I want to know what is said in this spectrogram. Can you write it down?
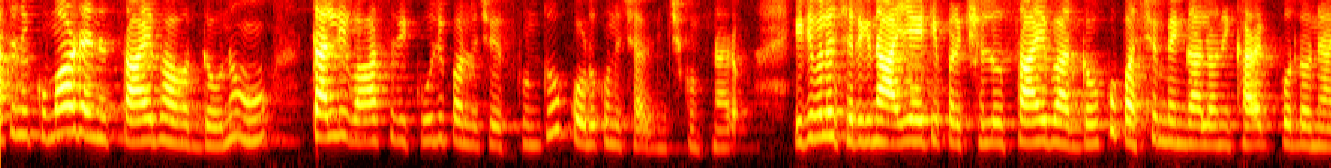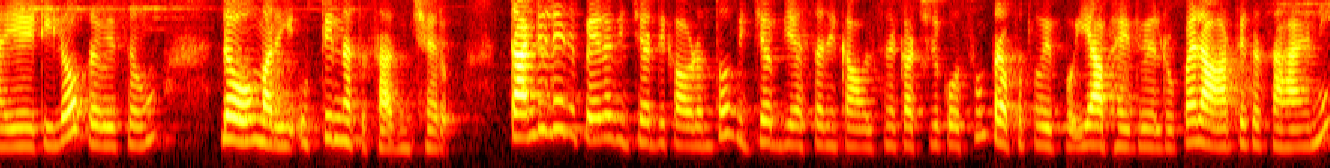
అతని కుమారుడైన సాయిబావర్ తల్లి వాసవి కూలి పనులు చేసుకుంటూ కొడుకును చదివించుకుంటున్నారు. ఇటీవల జరిగిన ఐఐటి పరీక్షల్లో సాయి భార్గవ్కు పశ్చిమ బెంగాల్లోని ఖరగ్పూర్లోని ఐఐటిలో ప్రవేశంలో మరి ఉత్తీర్ణత సాధించారు. తండ్రి లేని పేద విద్యార్థి కావడంతో విద్యాభ్యాసానికి కావాల్సిన ఖర్చుల కోసం ప్రభుత్వ విప్ యాభై ఐదు వేల రూపాయల ఆర్థిక సహాయాన్ని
